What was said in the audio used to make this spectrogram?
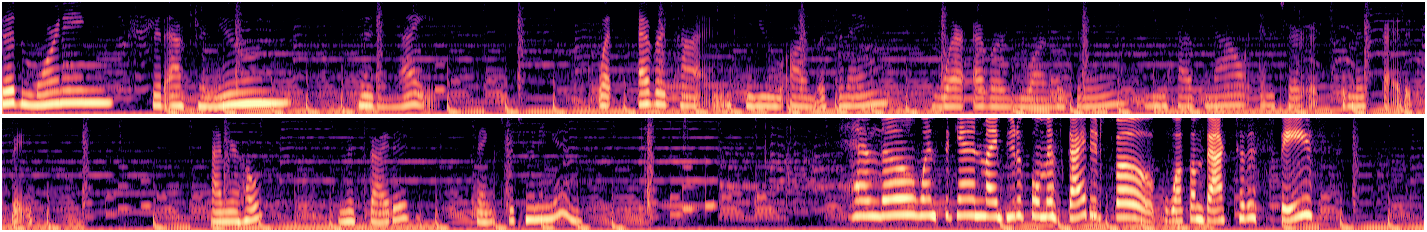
Good morning, good afternoon, good night. Whatever time you are listening, wherever you are listening, you have now entered the misguided space. I'm your host, Misguided. Thanks for tuning in. Hello, once again, my beautiful misguided folk. Welcome back to the space.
